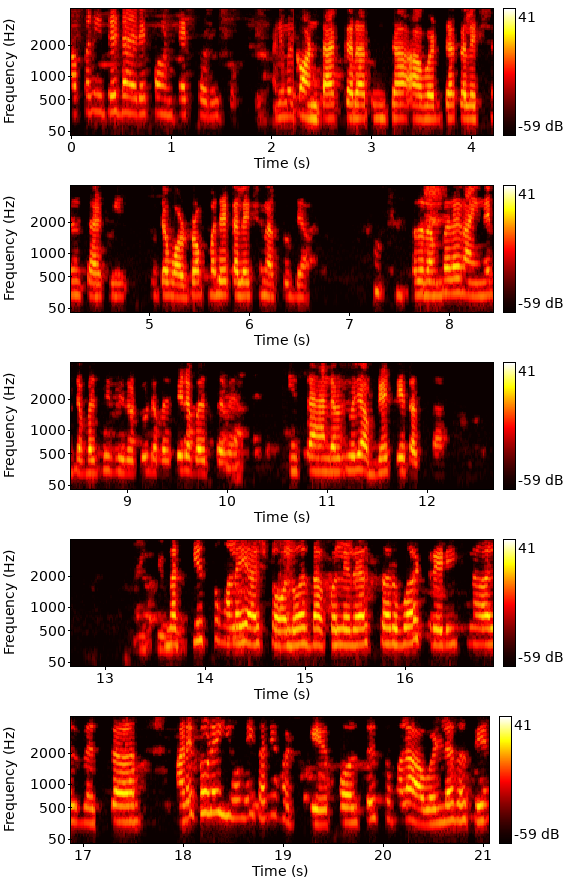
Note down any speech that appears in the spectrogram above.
आपण इथे डायरेक्ट कॉन्टॅक्ट करू शकतो. आणि मग कॉन्टॅक्ट करा तुमच्या आवडत्या कलेक्शनसाठी. तुमच्या वॉर्ड्रॉपमध्ये कलेक्शन असू द्या. माझा नंबर आहे nine eight double three zero two double three double seven insta handle म्हणजे अपडेट्स येत असतात. नक्कीच तुम्हाला या स्टॉलवर दाखवलेल्या सर्व ट्रेडिशनल वेस्टर्न आणि थोडे युनिक आणि हटके पर्सेस तुम्हाला आवडल्याच असेल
